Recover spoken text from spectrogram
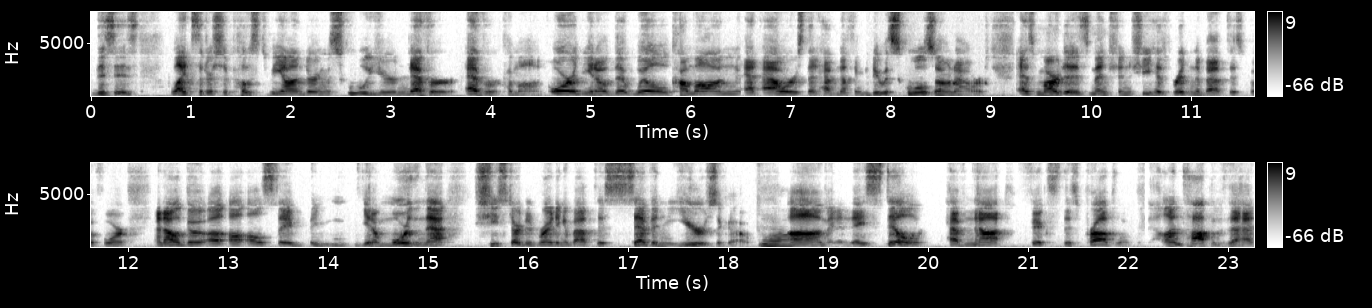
this is lights that are supposed to be on during the school year never ever come on. Or you know that will come on at hours that have nothing to do with school zone hours. As marta has mentioned she has written about this before and i'll go i'll, I'll say you know more than that. She started writing about this seven years ago. Wow. um, and they still have not fixed this problem. On top of that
